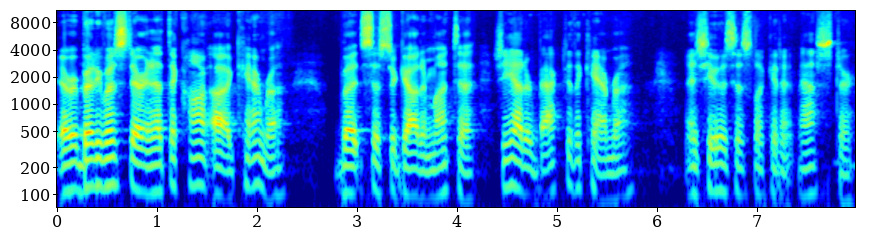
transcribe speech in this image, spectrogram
everybody was staring at the uh, camera, but Sister Gyanamata, she had her back to the camera, and she was just looking at Master.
